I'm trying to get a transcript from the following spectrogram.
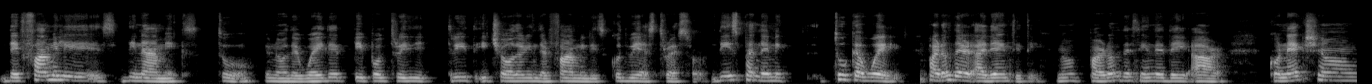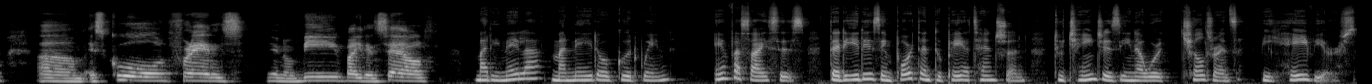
the family's dynamics too you know the way that people treat treat each other in their families could be a stressor this pandemic took away part of their identity, you know, part of the thing that they are. Connection, um, school, friends, you know, be by themselves. Marinela manero Goodwin emphasizes that it is important to pay attention to changes in our children's behaviors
